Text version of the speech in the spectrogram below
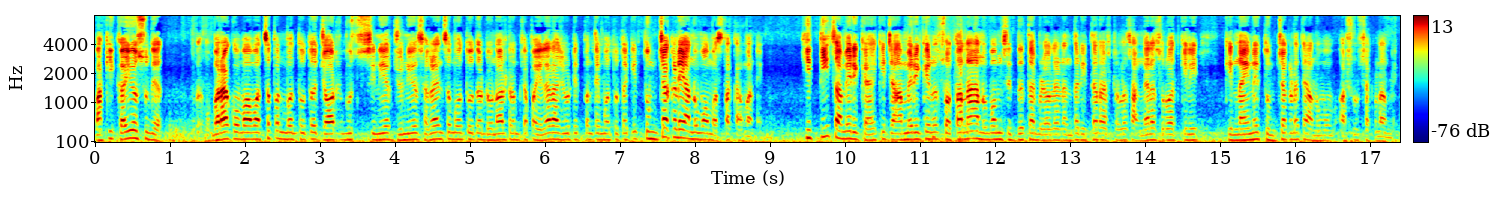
बाकी काही असू देत. बराक ओबामाचं पण मत होतं जॉर्ज बुश सिनियर ज्युनियर सगळ्यांचं मत होतं डोनाल्ड ट्रम्पच्या पहिल्या राजवटीत पण ते मत होतं की तुमच्याकडे अणुबॉम्ब असता कामा नये. ही तीच अमेरिका आहे की ज्या अमेरिकेनं स्वतःला अणुबॉम्ब सिद्धता मिळवल्यानंतर इतर राष्ट्राला सांगायला सुरुवात केली की नाही नाही तुमच्याकडे ते अणुबॉम्ब असू शकणार नाही.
